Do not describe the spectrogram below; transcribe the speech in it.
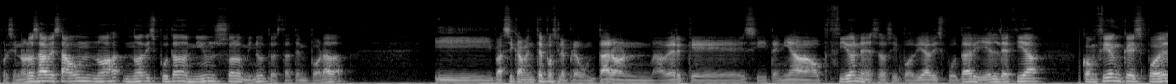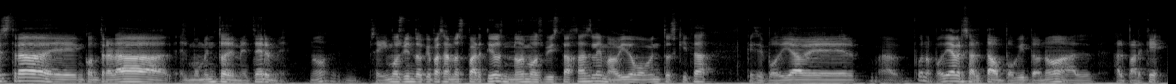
por si no lo sabes aún, no ha, no ha disputado ni un solo minuto esta temporada. Y básicamente pues le preguntaron a ver que si tenía opciones o si podía disputar y él decía, confío en que Spoelstra eh, encontrará el momento de meterme, ¿no? Seguimos viendo qué pasa en los partidos, no hemos visto a Haslem, ha habido momentos quizá que se podía haber, ah, bueno, podía haber saltado un poquito, ¿no? Al, al parqué.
